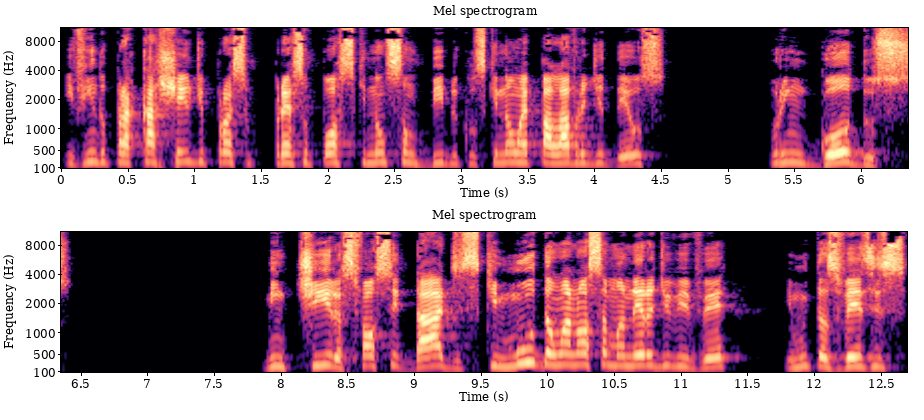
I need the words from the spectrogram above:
e vindo para cá cheio de pressupostos que não são bíblicos, que não é palavra de Deus, por engodos, mentiras, falsidades que mudam a nossa maneira de viver e muitas vezes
